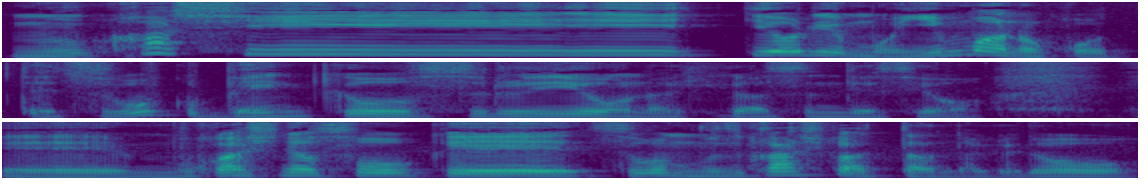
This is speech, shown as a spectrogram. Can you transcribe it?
昔よりも今の子ってすごく勉強するような気がするんですよ。えー、昔の総計、すごい難しかったんだけど、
